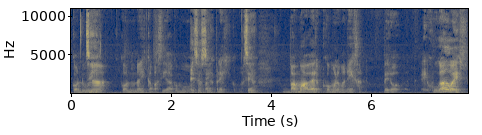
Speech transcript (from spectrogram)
con una, Sí. con una discapacidad como Eso sí. O Sí. sea, vamos a ver cómo lo manejan. Pero eh, jugado es.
